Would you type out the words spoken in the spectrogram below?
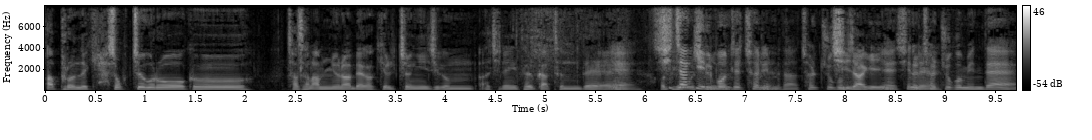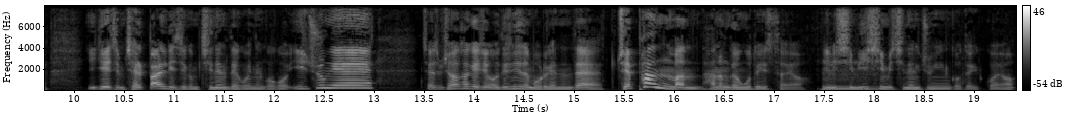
앞으로 이제 계속적으로 그 자산 압류나 매각 결정이 지금 진행이 될 것 같은데 네, 시작이 일본 제철입니다. 네. 철주금 시작이 네, 신일 네. 철주금인데 이게 지금 제일 빨리 지금 진행되고 있는 거고 이 중에 제가 지금 정확하게 지금 어디인지는 모르겠는데 재판만 하는 경우도 있어요. 1심, 음. 2심이 진행 중인 것도 있고요.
